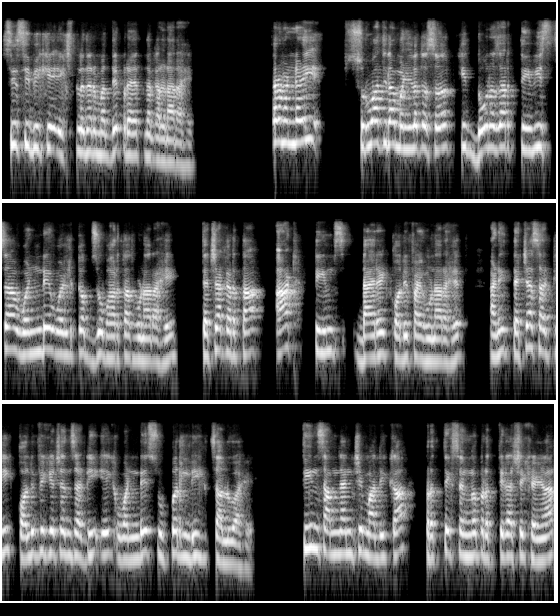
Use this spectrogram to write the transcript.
सीसीबी के एक्सप्लेनरमध्ये प्रयत्न करणार आहे. तर मंडळी सुरुवातीला म्हणलं तसं की दोन हजार तेवीसचा वन डे वर्ल्ड कप जो भारतात होणार आहे त्याच्याकरता आठ टीम्स डायरेक्ट क्वालिफाय होणार आहेत. आणि त्याच्यासाठी क्वालिफिकेशनसाठी एक वन डे सुपर लीग चालू आहे. तीन सामन्यांची मालिका प्रत्येक संघ प्रत्येकाशी खेळणार.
